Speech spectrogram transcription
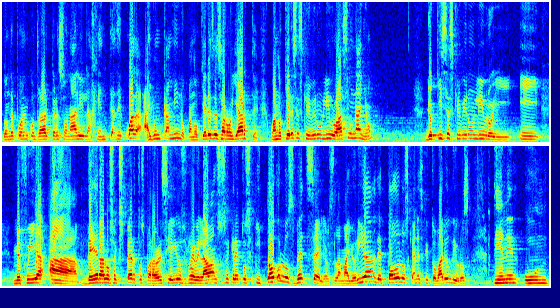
dónde puedo encontrar el personal y la gente adecuada. Hay un camino cuando quieres desarrollarte, cuando quieres escribir un libro. Hace un año yo quise escribir un libro y me fui a, ver a los expertos para ver si ellos revelaban sus secretos y todos los bestsellers, la mayoría de todos los que han escrito varios libros, tienen un,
